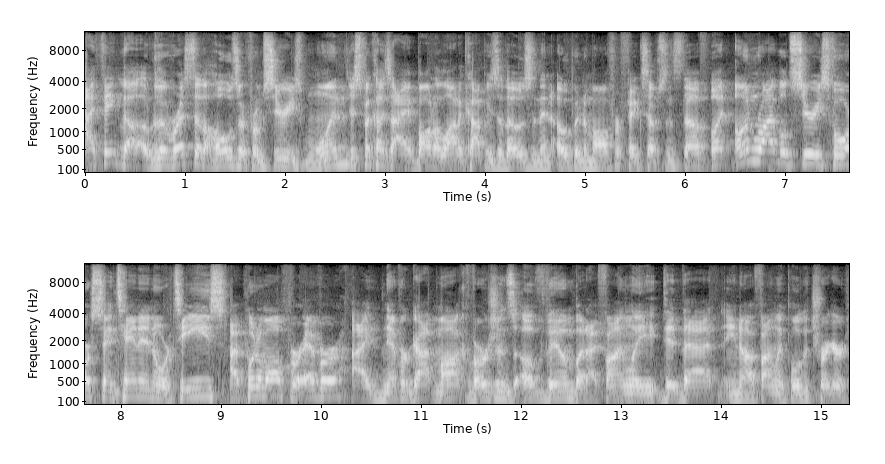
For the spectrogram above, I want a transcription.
I think the, the rest of the holes are from Series 1, just because I bought a lot of copies of those and then opened them all for fix-ups and stuff. But Unrivaled Series 4, Santana and Ortiz, I put them all forever. I never got mock versions of them, but I finally did that. You know, I finally pulled the trigger.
